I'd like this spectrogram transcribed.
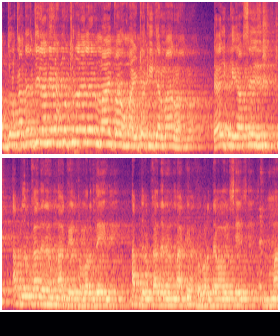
আব্দুল কাদের জিলানি রহমতুল্লাহ মায় কয় মা এটা কি করবার? এই কে আছিস? আব্দুল কাদেরের মাকে খবর দে। আব্দুল কাদেরের মাকে খবর দেওয়া হয়েছে। মা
